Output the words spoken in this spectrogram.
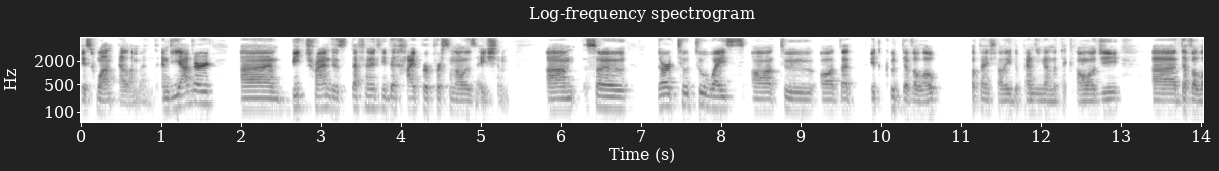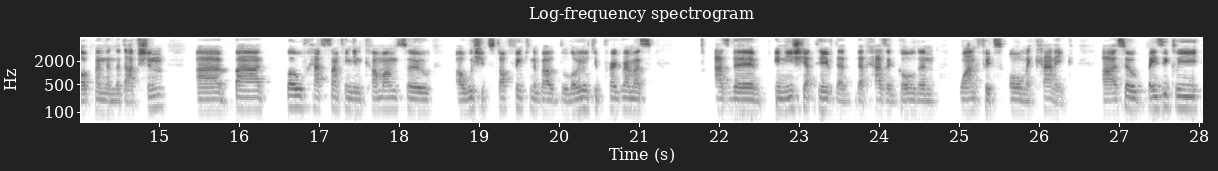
is one element, and the other um, big trend is definitely the hyper personalization. Um, so there are two two ways uh, to uh, that it could develop potentially depending on the technology uh, development and adoption. Uh, but both have something in common. So uh, we should stop thinking about the loyalty program as as the initiative that that has a golden one fits all mechanic. Uh, so basically,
